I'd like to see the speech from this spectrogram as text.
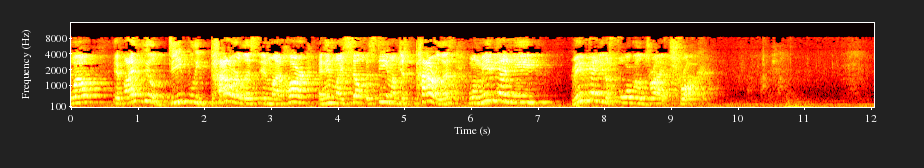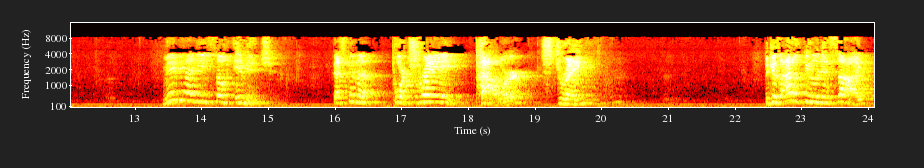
Well, if I feel deeply powerless in my heart and in my self-esteem, I'm just powerless. Well, maybe I need, maybe I need a four-wheel drive truck. Maybe I some image that's gonna portray power, strength, because I don't feel it inside.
